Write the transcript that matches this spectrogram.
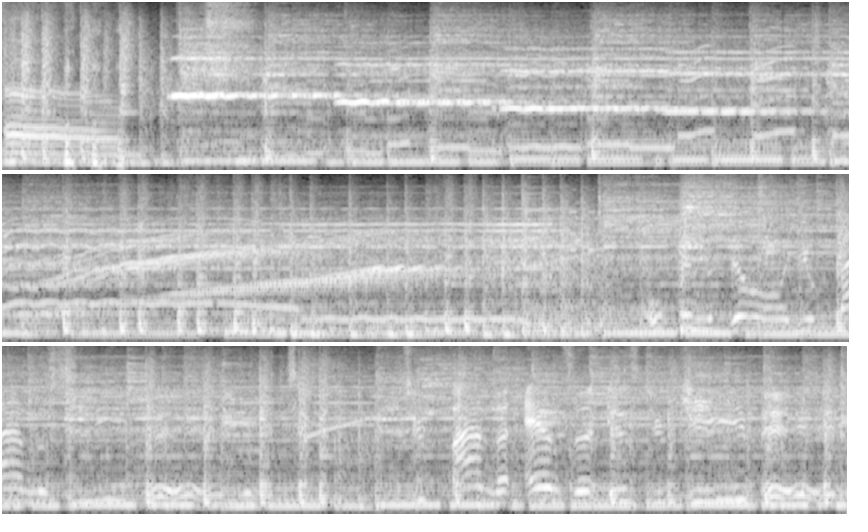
um Open the door, you'll find the secret. To find the answer is to keep it.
